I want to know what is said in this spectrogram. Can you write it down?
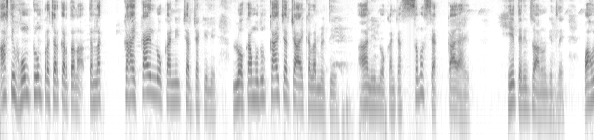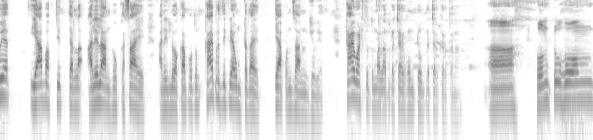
आज ते होम टू होम प्रचार करताना त्यांना काय काय लोकांनी चर्चा केली? लोकांमधून काय चर्चा ऐकायला मिळते? आणि लोकांच्या समस्या काय आहेत? हे त्यांनी जाणून घेतलं आहे पाहूयात या बाबतीत त्यांना आलेला अनुभव कसा आहे आणि लोकांपासून काय प्रतिक्रिया उमटत आहेत ते आपण जाणून घेऊयात काय वाटतं तुम्हाला प्रचार होम टू होम प्रचार करताना होम टू होम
